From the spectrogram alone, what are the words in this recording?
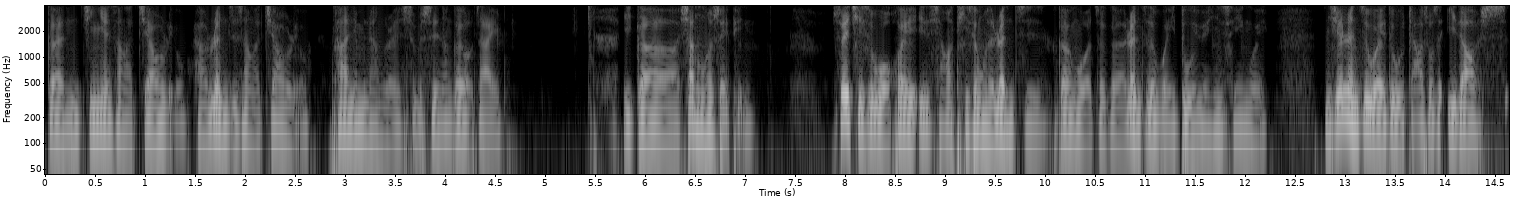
跟经验上的交流，还有认知上的交流，看看你们两个人是不是能够有在一个相同的水平。所以，其实我会一直想要提升我的认知，跟我这个认知的维度的原因，是因为。你先认知维度，假如说是一到十，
